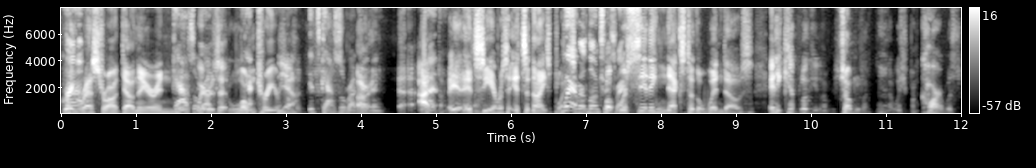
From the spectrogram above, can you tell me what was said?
great um, restaurant down there in where-. Castle where Rock. is it? Lone Yeah. Tree or Yeah. something? It's Castle Rock, All I think. Uh, I don't know. It's Sierra's. It's a nice place. Wherever, Lone Tree's But we're sitting next to the windows, and he kept looking over his shoulder like, "Man, I wish my car was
